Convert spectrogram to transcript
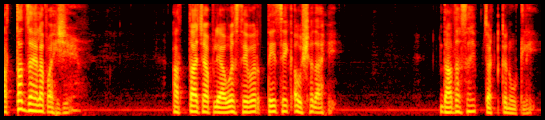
आत्ताच जायला पाहिजे. आत्ताच्या आपल्या अवस्थेवर तेच एक औषध आहे. दादासाहेब चटकन उठले.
